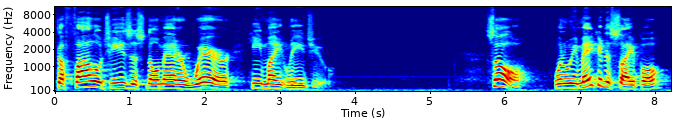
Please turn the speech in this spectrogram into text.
to follow Jesus no matter where he might lead you. So, when we make a disciple,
